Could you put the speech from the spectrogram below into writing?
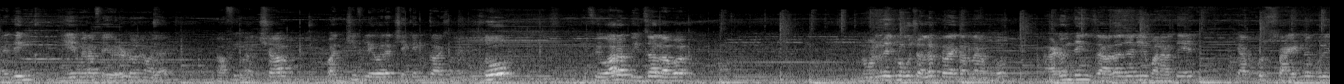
आई थिंक ये मेरा फेवरेट होने वाला है। काफ़ी अच्छा पंची फ्लेवर है चिकन का इसमें तो if you are a pizza lover non-veg में कुछ अलग ट्राई करना है आपको। आई डोंट थिंक ज़्यादा जन ये बनाते हैं कि आपको साइड में पूरी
